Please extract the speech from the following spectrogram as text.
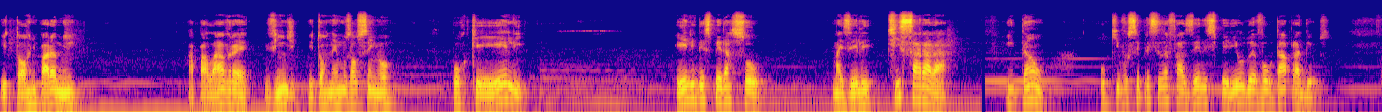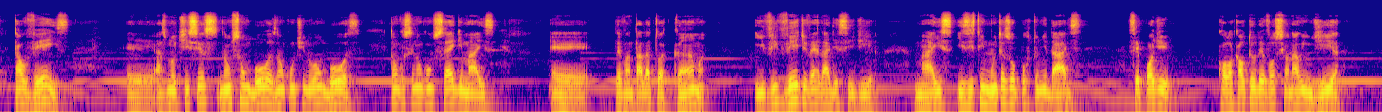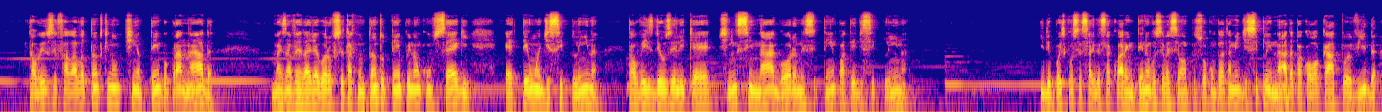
e torne para mim. A palavra é: vinde e tornemos ao Senhor, porque ele ele despedaçou, mas ele te sarará então, o que você precisa fazer nesse período é voltar para Deus. Talvez é, as notícias não são boas, não continuam boas. Então você não consegue mais é, levantar da tua cama e viver de verdade esse dia. Mas existem muitas oportunidades. Você pode colocar o teu devocional em dia. Talvez você falava tanto que não tinha tempo para nada mas na verdade agora você está com tanto tempo e não consegue é, ter uma disciplina. Talvez Deus ele quer te ensinar agora nesse tempo a ter disciplina. E depois que você sair dessa quarentena, você vai ser uma pessoa completamente disciplinada para colocar a tua vida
